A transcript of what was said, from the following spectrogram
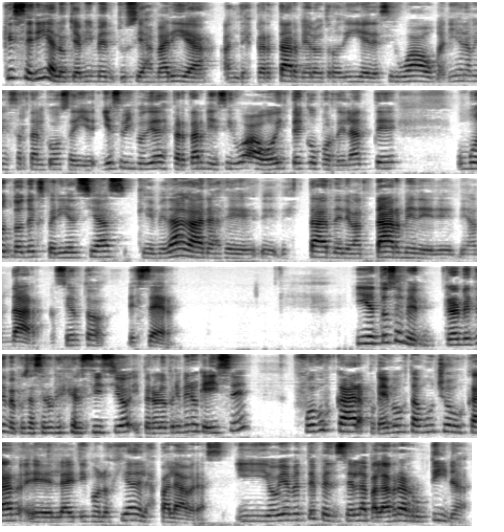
¿qué sería lo que a mí me entusiasmaría al despertarme al otro día y decir, wow, mañana voy a hacer tal cosa? Y, y ese mismo día despertarme y decir, wow, hoy tengo por delante un montón de experiencias que me da ganas de, estar, de levantarme, de, andar, ¿no es cierto? De ser. Y entonces realmente me puse a hacer un ejercicio, pero lo primero que hice fue buscar, porque a mí me gusta mucho buscar eh, la etimología de las palabras. Y obviamente pensé en la palabra rutina.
